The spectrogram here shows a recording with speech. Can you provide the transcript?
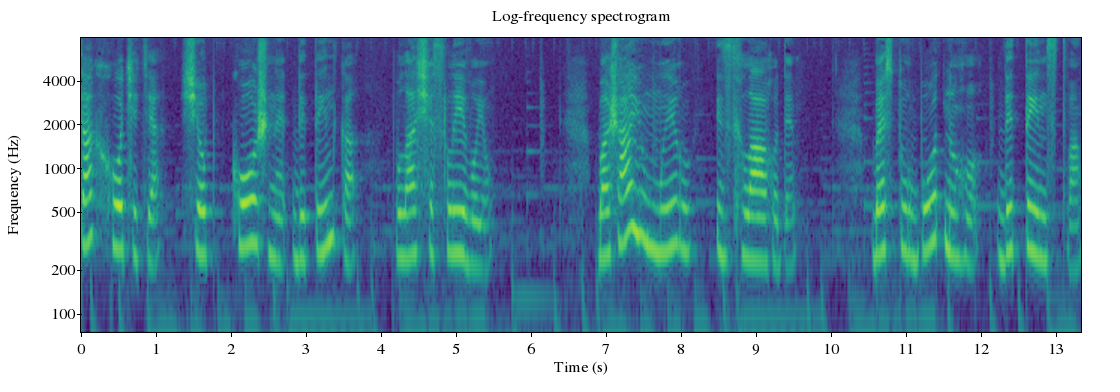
Так хочеться, щоб кожна дитинка була щасливою. Бажаю миру і зглагоди, безтурботного дитинства,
